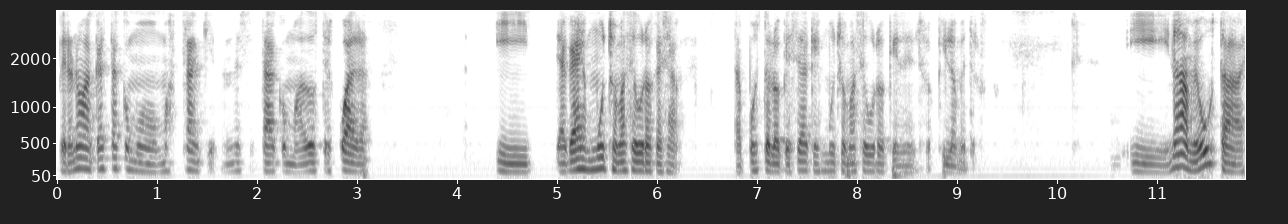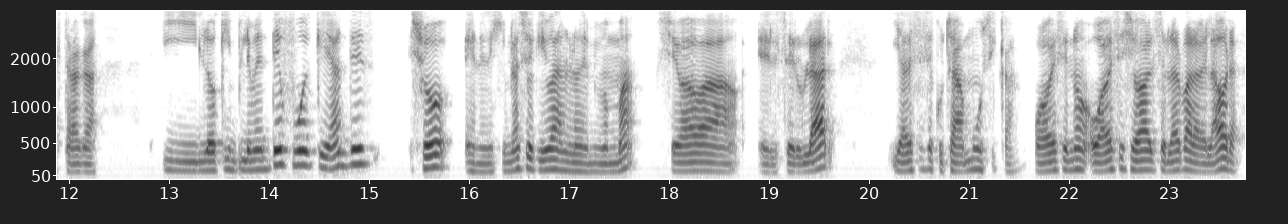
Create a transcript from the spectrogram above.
Pero no, acá está como más tranqui, ¿entendés? Está como a dos, tres cuadras. Y acá es mucho más seguro que allá. Te apuesto lo que sea que es mucho más seguro que en los kilómetros. Y nada, me gusta estar acá. Y lo que implementé fue que antes yo en el gimnasio que iba en lo de mi mamá, llevaba el celular y a veces escuchaba música, o a veces no, o a veces llevaba el celular para ver la hora,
